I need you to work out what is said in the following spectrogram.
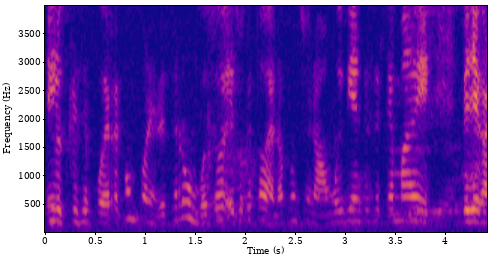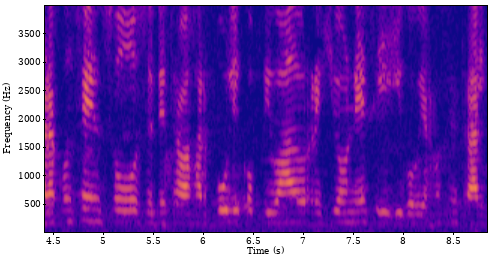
en los que se puede recomponer ese rumbo. Eso, eso que todavía no ha funcionado muy bien, de ese tema de, de llegar a consensos, de trabajar público, privado, regiones y, y gobierno central,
